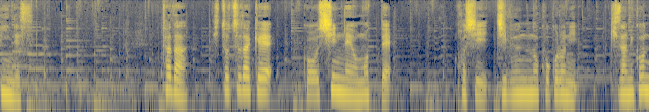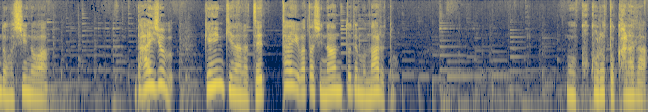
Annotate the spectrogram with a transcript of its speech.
いいんです。ただ一つだけこう信念を持ってほしい自分の心に刻み込んでほしいのは大丈夫。元気なら絶対私何とでもなると。もう心と体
